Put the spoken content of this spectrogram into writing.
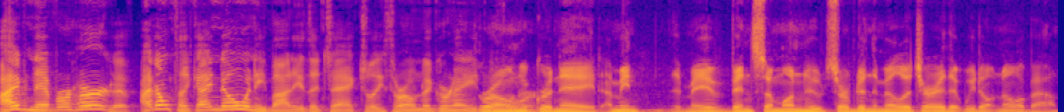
I've never heard of. I don't think I know anybody that's actually thrown a grenade. Thrown before. a grenade. I mean, there may have been someone who served in the military that we don't know about.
